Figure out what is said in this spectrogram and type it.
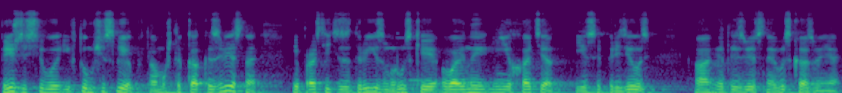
Прежде всего и в том числе, потому что, как известно, и простите за туризм, русские войны не хотят, если переделать а, это известное высказывание,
